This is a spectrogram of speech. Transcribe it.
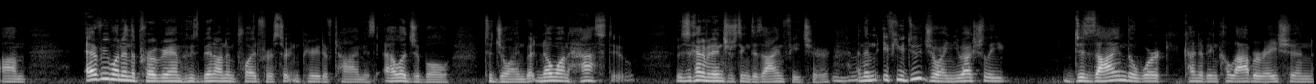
Um, everyone in the program who's been unemployed for a certain period of time is eligible to join, but no one has to. Which is kind of an interesting design feature. Mm-hmm. And then if you do join, you actually design the work kind of in collaboration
